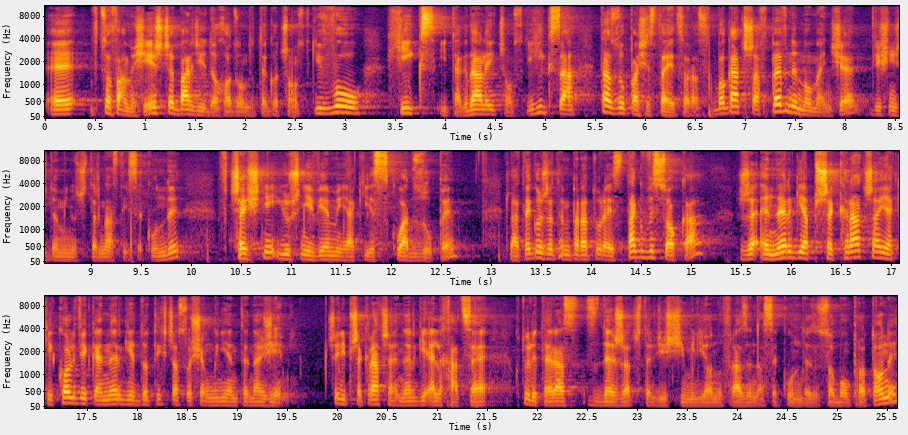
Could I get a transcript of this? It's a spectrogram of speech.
E, Cofamy się jeszcze bardziej, dochodzą do tego cząstki W, Higgs i tak dalej, cząstki Higgsa. Ta zupa się staje coraz bogatsza. W pewnym momencie, 10 do minus 14 sekundy, wcześniej już nie wiemy, jaki jest skład zupy, dlatego że temperatura jest tak wysoka, że energia przekracza jakiekolwiek energie dotychczas osiągnięte na Ziemi. Czyli przekracza energię LHC, który teraz zderza 40 milionów razy na sekundę ze sobą protony,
